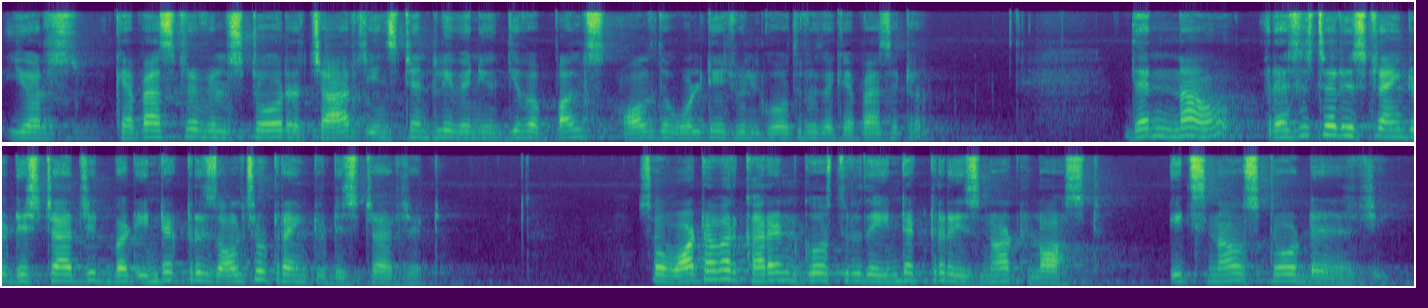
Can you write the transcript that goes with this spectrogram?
your capacitor will store a charge instantly. When you give a pulse all the voltage will go through the capacitor then now resistor is trying to discharge it but inductor is also trying to discharge it. So whatever current goes through the inductor is not lost. It's now stored energy.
